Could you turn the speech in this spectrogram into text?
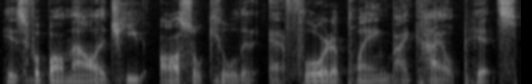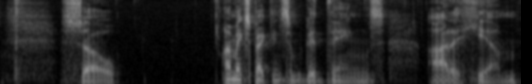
his football knowledge. He also killed it at Florida playing by Kyle Pitts. So I'm expecting some good things out of him.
